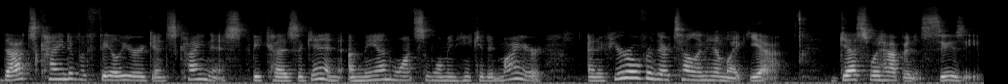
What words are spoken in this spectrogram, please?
That's kind of a failure against kindness because, again, a man wants a woman he could admire. And if you're over there telling him, like, yeah, guess what happened to Susie?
